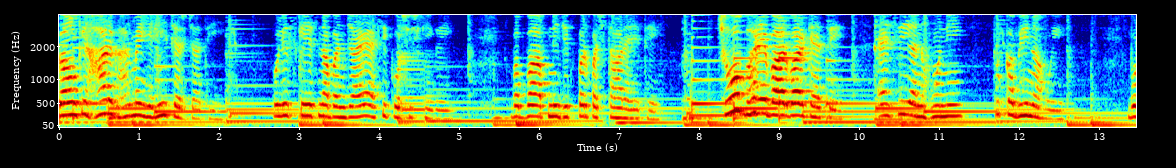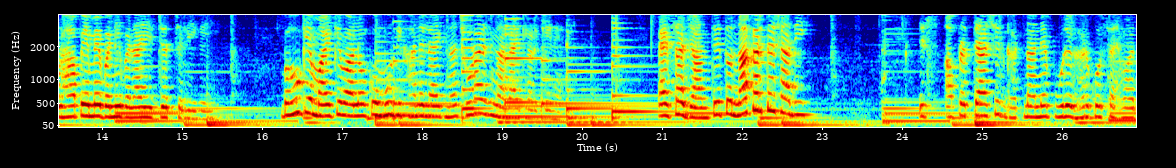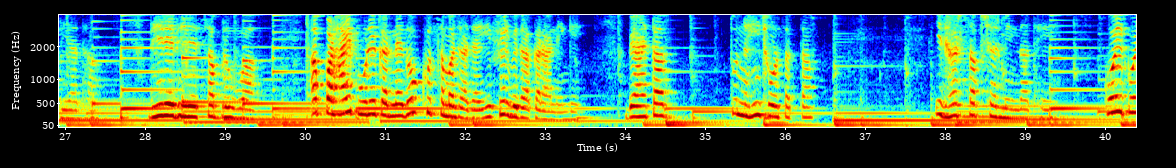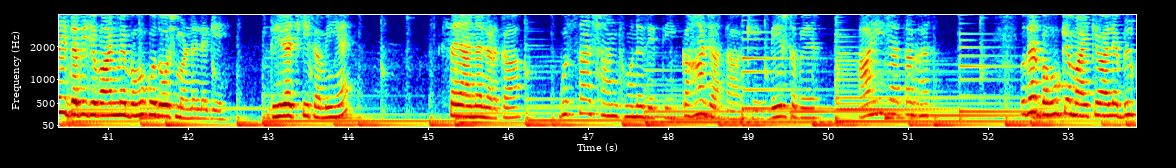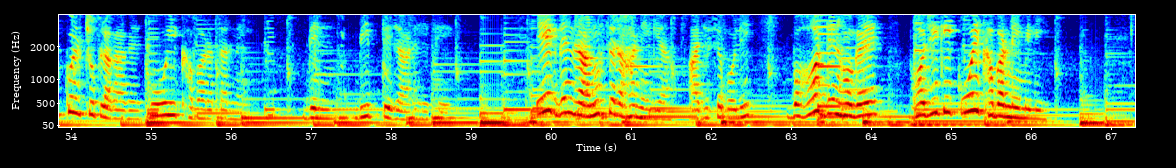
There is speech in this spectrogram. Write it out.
गाँव के हर घर में यही चर्चा थी। पुलिस केस न बन जाए, ऐसी कोशिश की गई। बब्बा अपनी जिद पर पछता रहे थे। छो भरे बार बार कहते, ऐसी अनहोनी तो कभी ना हुई। बुढ़ापे में बनी बनाई इज़्ज़त चली गई। बहू के मायके वालों को मुँह दिखाने लायक ना छोड़ा इस नालायक लड़के ने। ऐसा जानते तो ना करते शादी। इस अप्रत्याशित घटना ने पूरे घर को सहमा दिया था। धीरे धीरे सब्र हुआ। अब पढ़ाई पूरे करने दो, खुद समझ आ जाएगी, फिर विदा करा लेंगे। ब्याहता तो नहीं छोड़ सकता। इधर सब शर्मिंदा थे। कोई कोई दबी जबान में बहू को दोष मरने लगे। धीरज की कमी है। सयाना लड़का गुस्सा शांत होने देती, कहाँ जाता आखिर? देर सवेर आ ही जाता घर। उधर बहू के मायके वाले बिल्कुल चुप लगा गए। कोई खबर अतर नहीं। दिन बीतते जा रहे थे। एक दिन रानू से रहा नहीं गया। आजी से बोली, बहुत दिन हो गए, भौजी की कोई खबर नहीं मिली।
